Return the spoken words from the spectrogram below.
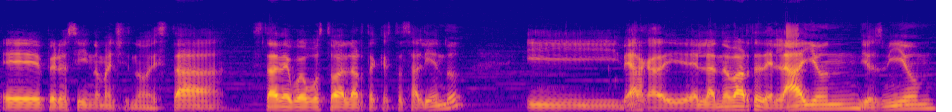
Eh, pero sí, no manches, no, está, está de huevos toda el arte que está saliendo. Y verga, y la nueva arte de Lion, Dios mío,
